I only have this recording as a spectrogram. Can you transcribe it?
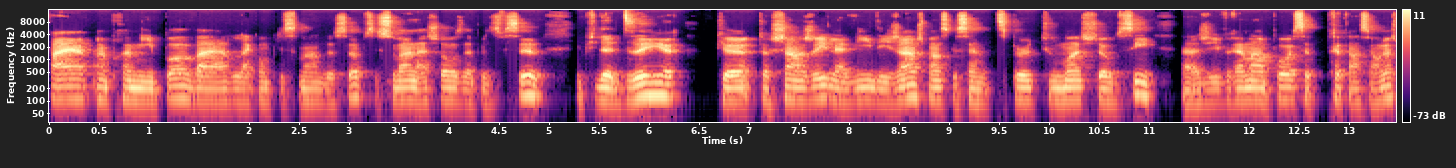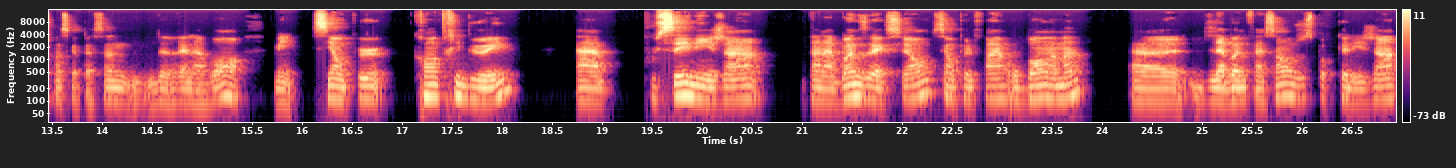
faire un premier pas vers l'accomplissement de ça. c'est souvent la chose la plus difficile. Et puis de dire que tu as changé la vie des gens, je pense que c'est un petit peu too much ça aussi. Euh, j'ai vraiment pas cette prétention-là. Je pense que personne devrait l'avoir. Mais si on peut contribuer à pousser les gens dans la bonne direction, si on peut le faire au bon moment, euh, de la bonne façon, juste pour que les gens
